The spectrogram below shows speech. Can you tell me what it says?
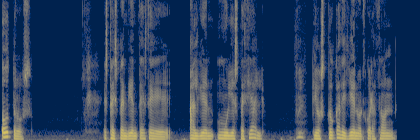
Otros estáis pendientes de alguien muy especial, que os toca de lleno el corazón.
